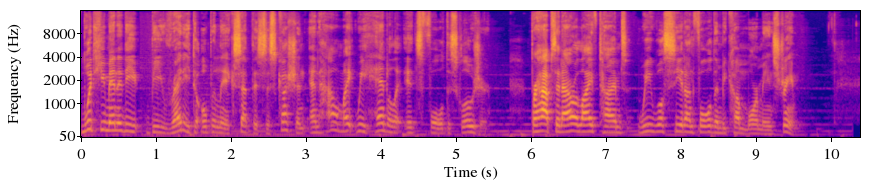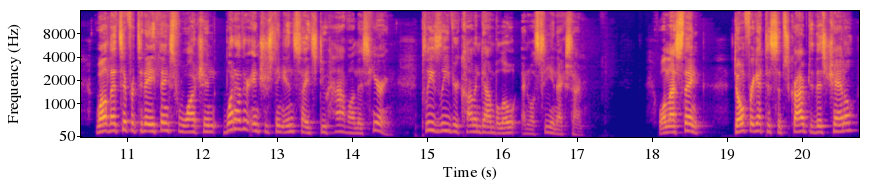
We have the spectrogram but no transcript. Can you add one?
Would humanity be ready to openly accept this discussion, and how might we handle its full disclosure? Perhaps in our lifetimes, we will see it unfold and become more mainstream. Well, that's it for today. Thanks for watching. What other interesting insights do you have on this hearing? Please leave your comment down below and we'll see you next time. One last thing, don't forget to subscribe to this channel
